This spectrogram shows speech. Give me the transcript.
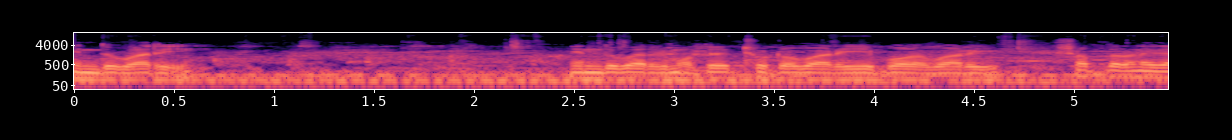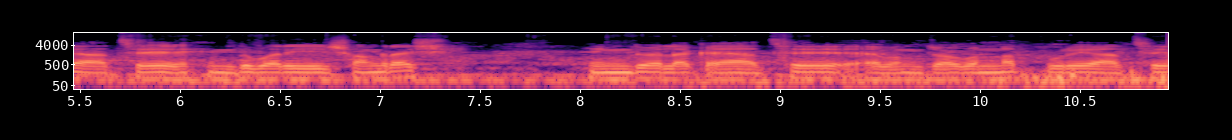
হিন্দু বাড়ি, হিন্দু বাড়ির মধ্যে ছোট বাড়ি, বড় বাড়ি, সব ধরনের আছে। হিন্দু বাড়ি সংগ্রাস, হিন্দু এলাকায় আছে এবং জগন্নাথপুরে আছে।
